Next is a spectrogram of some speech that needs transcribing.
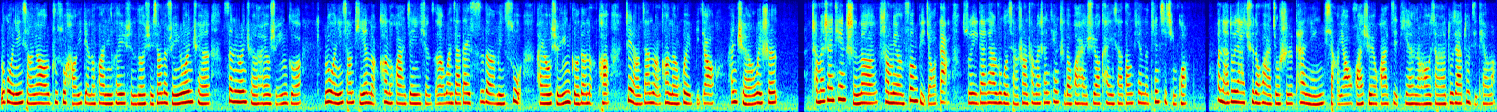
如果您想要住宿好一点的话，您可以选择雪乡的雪鹰温泉、森林温泉，还有雪鹰阁。如果您想体验暖炕的话，建议选择万家戴斯的民宿，还有雪韵阁的暖炕。这两家暖炕呢会比较安全卫生。长白山天池呢，上面风比较大，所以大家如果想上长白山天池的话，还需要看一下当天的天气情况。万达度假区的话，就是看您想要滑雪滑几天，然后想要度假度几天了。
